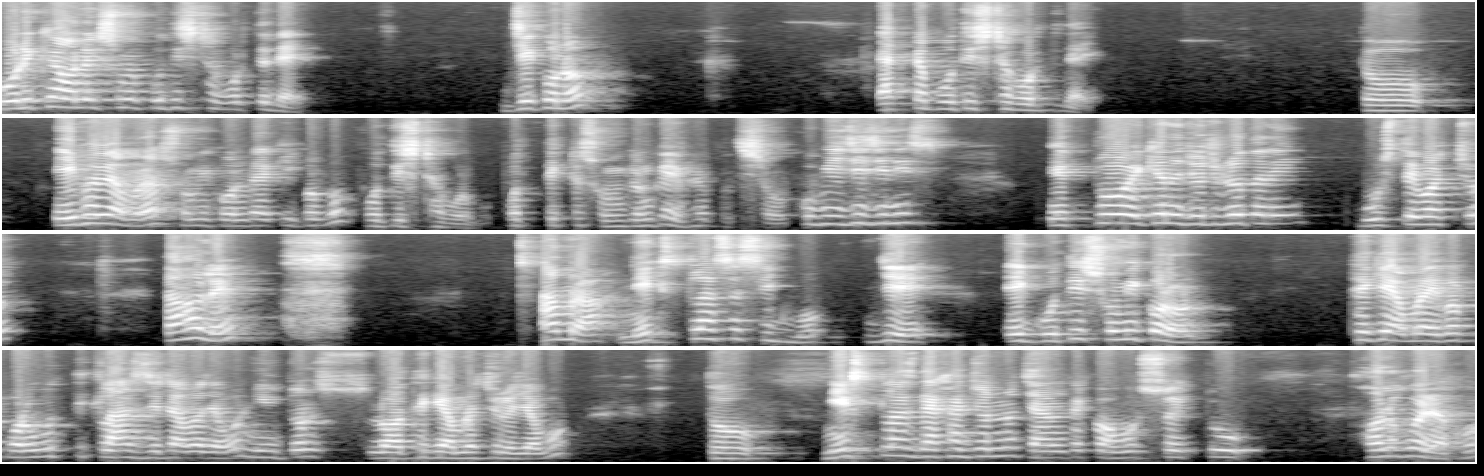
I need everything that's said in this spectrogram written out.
পরীক্ষায় অনেক সময় প্রতিষ্ঠা করতে দেয়। যে কোনো একটা প্রতিষ্ঠা করতে দেয়। তো এইভাবে আমরা সমীকরণটা কি করব? প্রতিষ্ঠা করব। প্রত্যেকটা সমীকরণকে এইভাবে প্রতিষ্ঠা করব। খুব ইজি জিনিস। একটু এখানে জটিলতা নেই। বুঝতে পারছ? তাহলে আমরা নেক্সট ক্লাসে শিখব যে এই গতির সমীকরণ থেকে আমরা এবার পরবর্তী ক্লাস যেটা আমরা যাব নিউটন ল থেকে আমরা চলে যাব। তো নেক্সট ক্লাস দেখার জন্য চ্যানেলটাকে অবশ্যই একটু ফলো করে রাখো।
